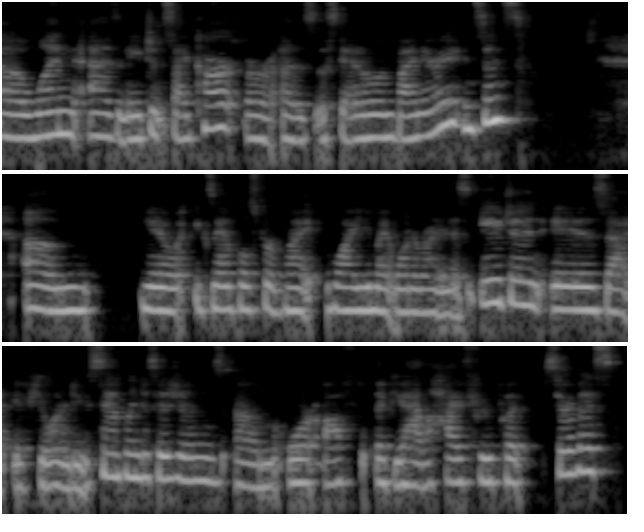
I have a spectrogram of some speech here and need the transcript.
Uh, one as an agent sidecar or as a standalone binary instance. Um, you know, examples for my, why you might want to run it as an agent is that if you want to do sampling decisions um, or off, if you have a high throughput service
